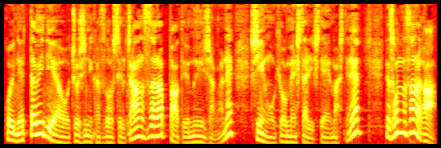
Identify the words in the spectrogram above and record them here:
こういうネットメディアを中心に活動しているチャンス・ザ・ラッパーというミュージシャンがね、支援を表明したりしてましてね。で、そんなさなが、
